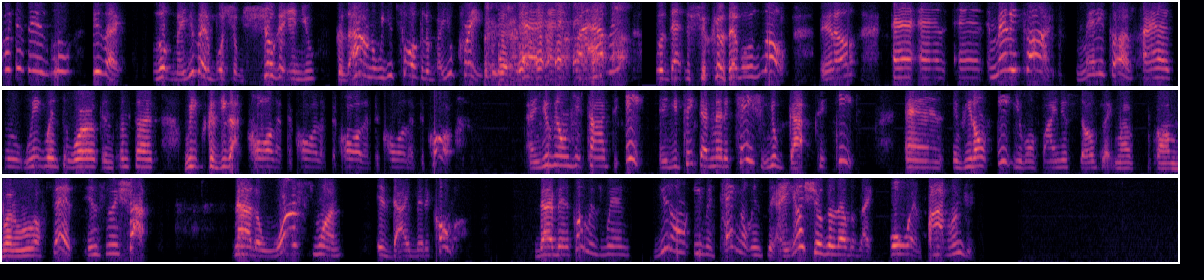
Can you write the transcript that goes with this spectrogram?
what you say is blue? He's like, look, man, you better put some sugar in you, because I don't know what you're talking about? You crazy. what happened was that the sugar level was low, you know? And, and, and many times, many times I had to, we went to work and sometimes we, because you got call after call after call after call after call. And you don't get time to eat. And you take that medication, you got to eat. And if you don't eat, you're gonna find yourself like my um, brother Rudolph said, insulin shot. Now the worst one is diabetic coma. Diabetic coma is when you don't even take no insulin and your sugar level is like four and five hundred.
